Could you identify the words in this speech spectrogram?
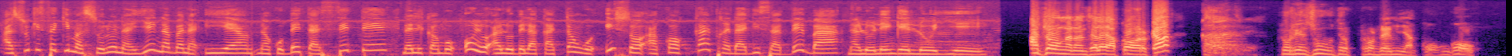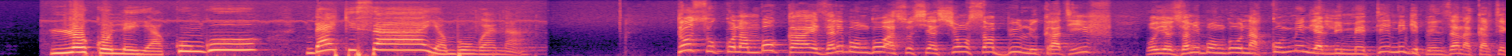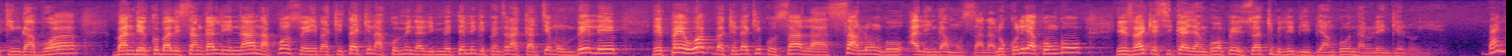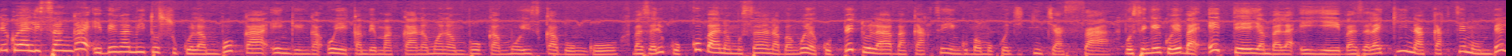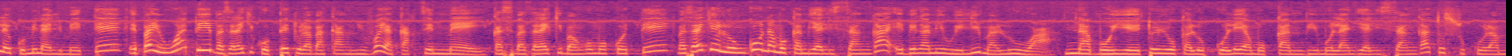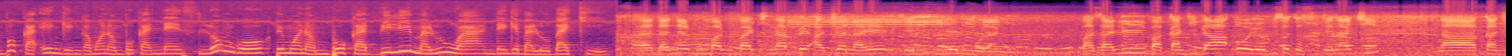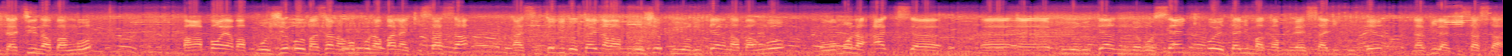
Asukisaki masolo na ye na bana hier na kobeta sete na likambo oyo alobelaka tango inso Accord Cadre d'Addis Abeba na lolenge loye. Azonga na nzela ya Accord Cadre to resoudre probleme ya Congo. Lokole ya Congo, ndakisa ya mbongwana. Tosukola mboka ezali bongo association sans but lucratif oyo ezwami bongo na commune ya Limete, mingi penza na quartier Kingabwa. Ba ndeko ba lisanga lina na poso eye bakitaki na commune ya Limete, mingi penza na quartier Mombele. epai wapi bakendaki kosala salongo alinga mosala. Lokole ya Kongo ezalaki esika yango mpe ezwaki bilibi byango na lolenge loye. Bandeko ya lisanga ebengami Tosukola mboka, engenga oyo ekambemaka na mwana mboka Moïse Kabongo, bazali kokoba na mosala na bango ya kopetola ba quartiers y'engumba mokonzi Kinshasa. Kinshasa. Bosengeli koyeba ete ya mbala eye bazalaki na quartier Mombele commune ya Limete epayi wapi bazalaki kopetola ba carnivaux ya quartier Mey. Kasi bazalaki bango moko te, bazalaki elongo na mokambi ya lisanga ebengami Willy Maluwa. Na boye toyoka lokole ya mokambi molandi ya lisanga Tosukola mboka Engenga mwana mboka Nez Longo mpe mwana mboka Billy Maluwa ndenge balobaki. Ki. Daniel Bumba Lubaki na mpe adjoint na ye Eli Iyeli Molangi bazali bakandida oyo biso tosutenaki na kandidatire na bango par rapport ya baprojet oyo baza nango mpo na bana kisasa kasi toki totali na baprojet prioritaire na bango okomona axe euh, euh, euh prioritaire numero 5 oyo etali makambo ya insalubrité na ville ya kisasa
